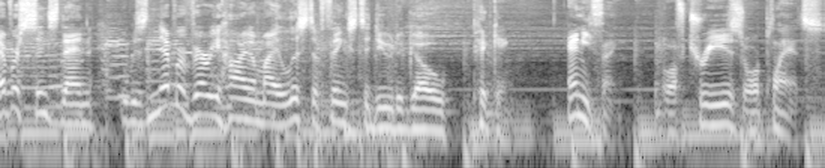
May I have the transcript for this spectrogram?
Ever since then, it was never very high on my list of things to do to go picking. Anything off trees or plants.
